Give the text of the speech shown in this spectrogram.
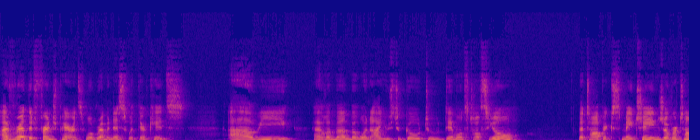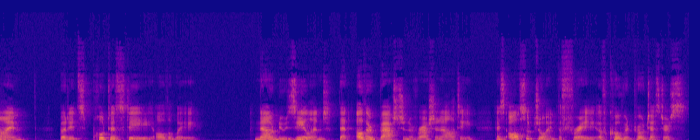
I've read that French parents will reminisce with their kids. Ah oui, I remember when I used to go to demonstration. The topics may change over time, but it's protester all the way. Now, New Zealand, that other bastion of rationality, has also joined the fray of COVID protesters.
